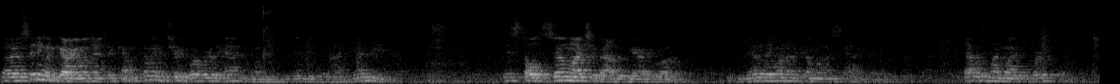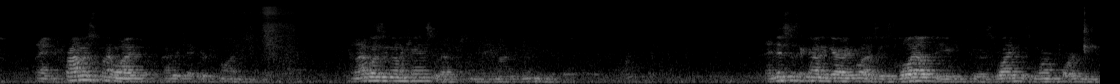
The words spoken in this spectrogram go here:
But I was sitting with Gary one day, and I said, come, tell me the truth, what really happened when you did these IBM meeting? This told so much about who Gary was. You know, they wanted to come on a Saturday. That was my wife's birthday. I promised my wife I would take her flying. And I wasn't gonna cancel that for some damn meeting. And this is the kind of Gary was. His loyalty to his wife was more important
